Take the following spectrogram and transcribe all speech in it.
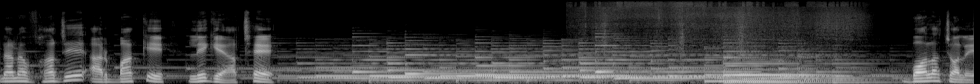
নানা ভাঁজে আর বাঁকে লেগে আছে। বলা চলে,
